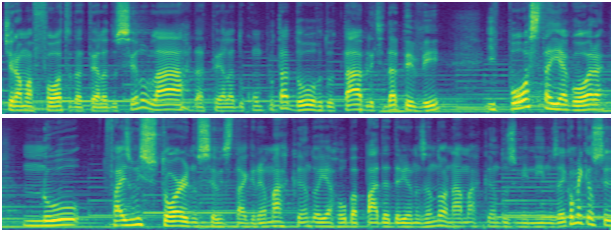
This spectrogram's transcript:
tirar uma foto da tela do celular, da tela do computador, do tablet, da TV e posta aí agora no faz um story no seu Instagram marcando aí arroba Adriano Zandoná, marcando os meninos aí. Como é que é o seu,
